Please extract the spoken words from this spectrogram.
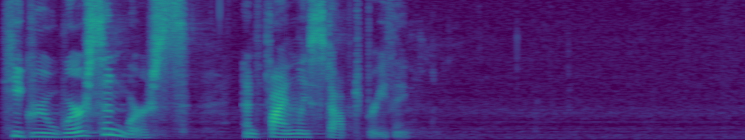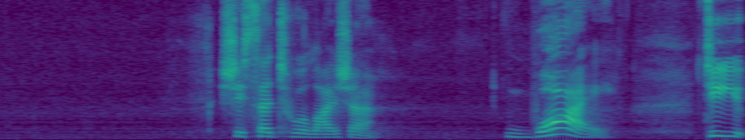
He grew worse and worse and finally stopped breathing. She said to Elijah, Why do you,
